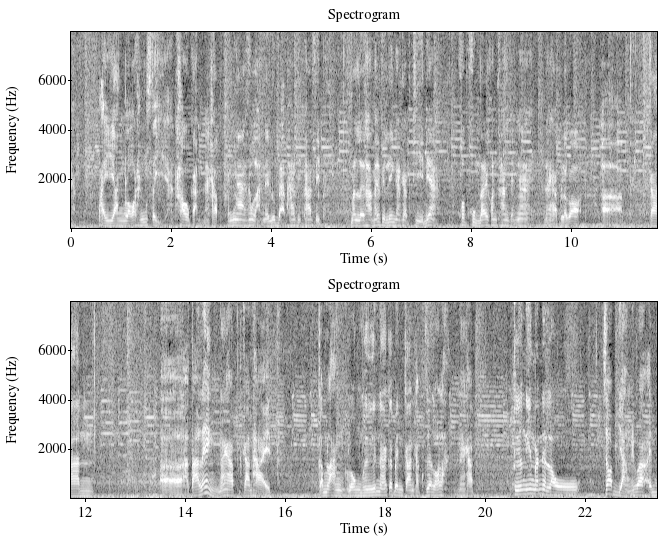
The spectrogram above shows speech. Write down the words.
นะไปยังล้อทั้ง 4 เท่ากันนะครับข้างหน้าข้างหลังในรูปแบบ 50-50 มันเลยทำให้ฟีลลิ่งการขับขี่เนี่ยควบคุมได้ค่อนข้างจะง่ายนะครับ แล้วก็การอัตราเร่งนะครับ การถ่ายกำลังลงพื้นนะก็เป็นการขับเคลื่อนล้อหลังนะครับ คือทั้งนี้ทั้งนั้นเนี่ยเราชอบอย่างที่ว่าไอ้โหม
